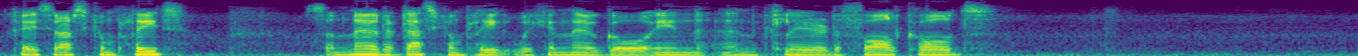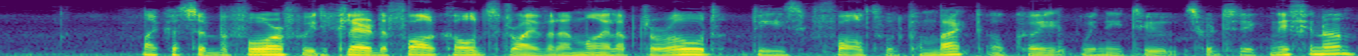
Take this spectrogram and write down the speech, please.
Okay, so that's complete. So now that that's complete, we can now go in and clear the fault codes. Like I said before, if we declare the fault codes driving a mile up the road, these faults would come back. Okay, we need to switch the ignition on.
